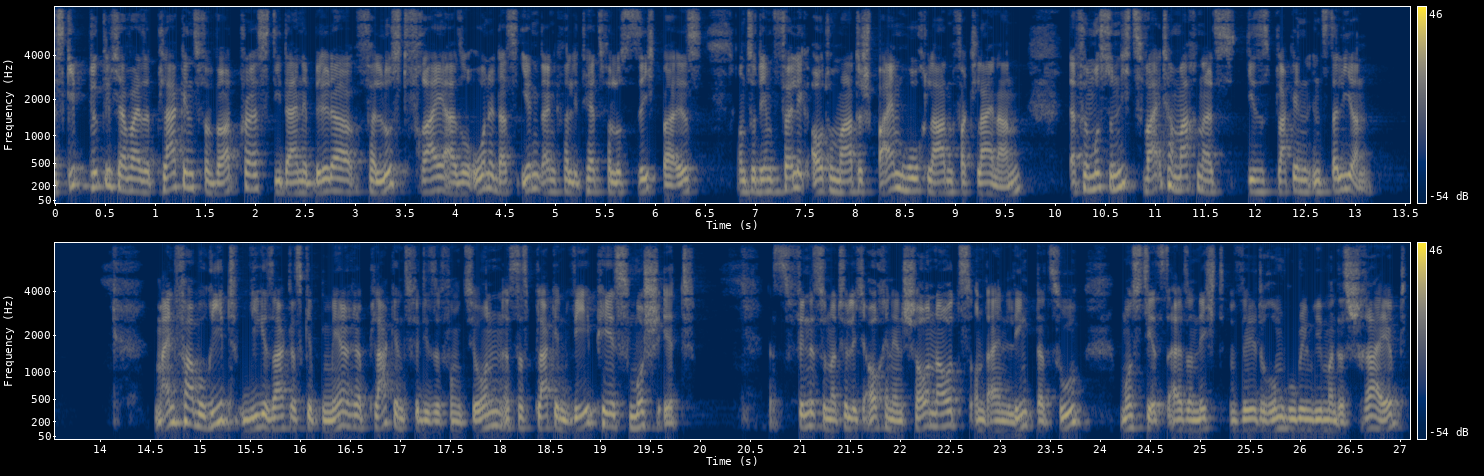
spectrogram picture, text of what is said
Es gibt glücklicherweise Plugins für WordPress, die deine Bilder verlustfrei, also ohne dass irgendein Qualitätsverlust sichtbar ist und zudem völlig automatisch beim Hochladen verkleinern. Dafür musst du nichts weiter machen als dieses Plugin installieren. Mein Favorit, wie gesagt, es gibt mehrere Plugins für diese Funktion, ist das Plugin WP Smush It. Das findest du natürlich auch in den Show Notes und einen Link dazu. Musst jetzt also nicht wild rumgoogeln, wie man das schreibt.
